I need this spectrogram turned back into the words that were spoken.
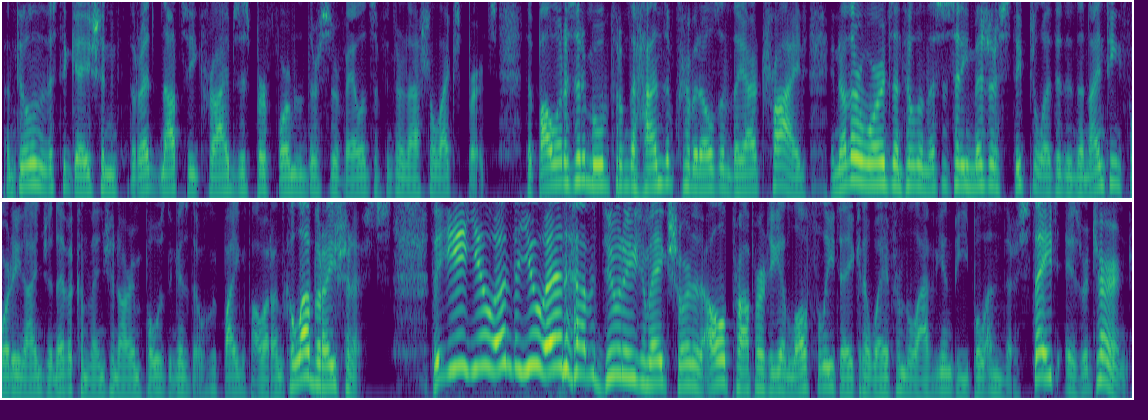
until an investigation into the Red Nazi crimes is performed under surveillance of international experts. The power is removed from the hands of criminals and they are tried. In other words, until the necessary measures stipulated in the 1949 Geneva Convention are imposed against the occupying power and collaboration the EU and the UN have a duty to make sure that all property unlawfully taken away from the Latvian people and their state is returned.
